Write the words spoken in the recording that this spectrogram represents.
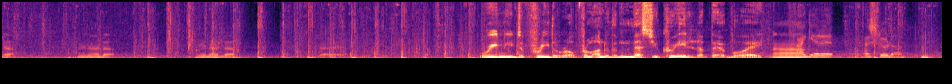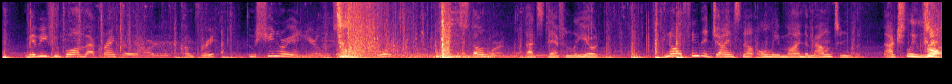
لا. هنا لا. هنا لا. We need to free the rope from under the mess you created up there, boy. Uh. I get it. I screwed up. Maybe if you pull on that crank really hard, it'll come free. The machinery in here looks like wood. The stonework, that's definitely Odin. You know, I think the giants not only mined the mountain, but actually look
